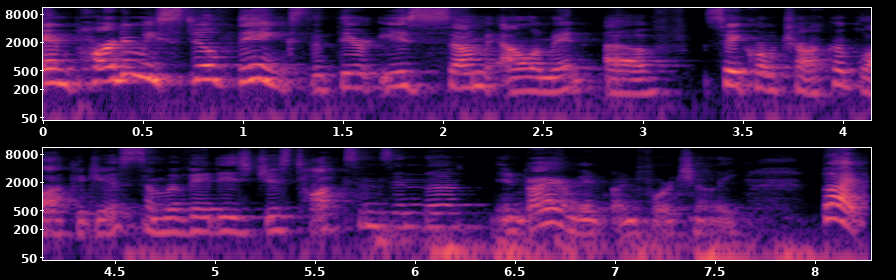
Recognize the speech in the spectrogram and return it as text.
And part of me still thinks that there is some element of sacral chakra blockages. Some of it is just toxins in the environment, unfortunately. But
